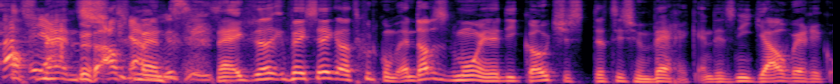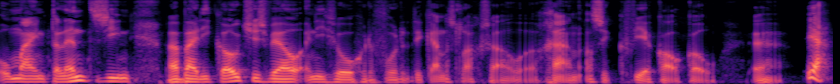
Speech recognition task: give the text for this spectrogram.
als Ja. mens. Als Ja, mens. precies. Nee, ik, ik weet zeker dat het goed komt. En dat is het mooie, die coaches, dat is hun werk. En dit is niet jouw werk om mijn talent te zien, maar bij die coaches wel. En die zorgen ervoor dat ik aan de slag zou eh, gaan als ik via Calco, eh, ja,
